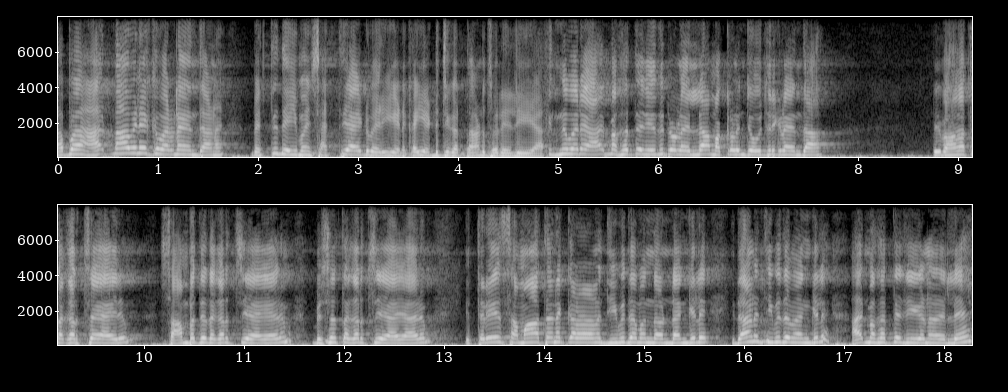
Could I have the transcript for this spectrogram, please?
അപ്പോൾ ആത്മാവിലേക്ക് വരണത് എന്താണ്? വ്യക്തി ദൈവം ശക്തിയായിട്ട് വരികയാണ്. കൈ അടിച്ച് കർത്താണ് ചൊല്ലിയ ഇന്ന് വരെ ആത്മഹത്യ ചെയ്തിട്ടുള്ള എല്ലാ മക്കളും ചോദിച്ചിരിക്കണത് എന്താ? വിവാഹ തകർച്ചയായാലും സാമ്പത്തിക തകർച്ചയായാലും ബിസിനസ് തകർച്ചയായാലും ഇത്രയും സമാധാനക്കാരാണ് ജീവിതമെന്നുണ്ടെങ്കിൽ ഇതാണ് ജീവിതമെങ്കിൽ ആത്മഹത്യ ചെയ്യണതല്ലേ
